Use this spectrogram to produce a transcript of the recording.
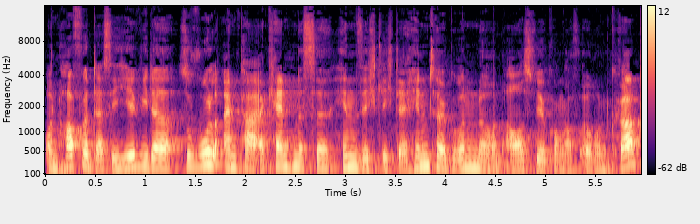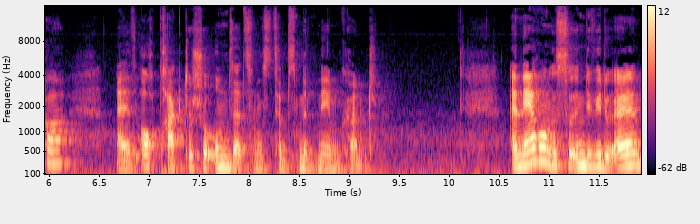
und hoffe, dass ihr hier wieder sowohl ein paar Erkenntnisse hinsichtlich der Hintergründe und Auswirkungen auf euren Körper als auch praktische Umsetzungstipps mitnehmen könnt. Ernährung ist so individuell,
